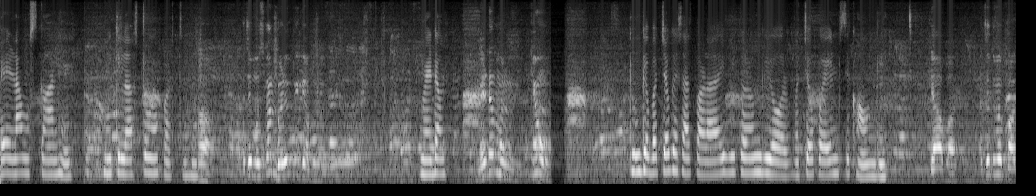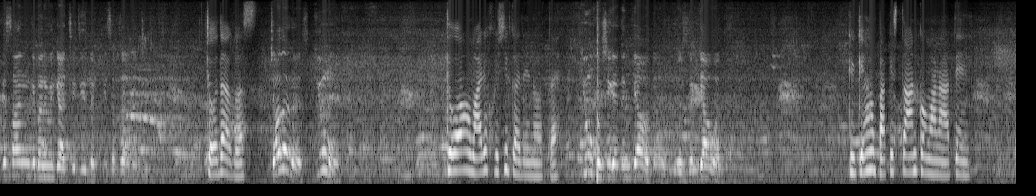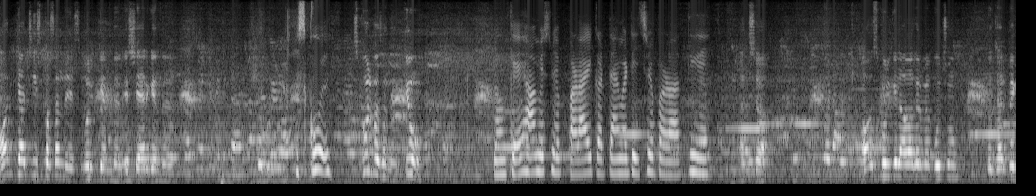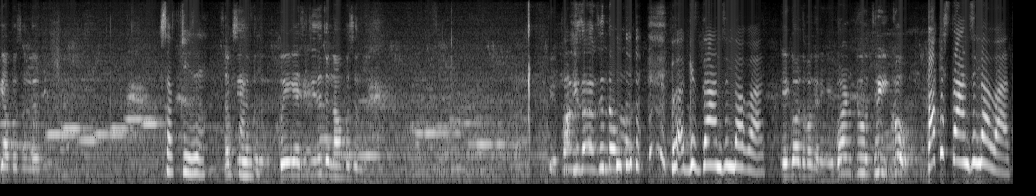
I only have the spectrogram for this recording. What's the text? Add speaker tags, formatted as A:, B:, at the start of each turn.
A: मेरा नाम मुस्कान है। मैं क्लास टू में पढ़ती हूँ।
B: हाँ। अच्छा मुस्कान बड़े होके क्या बनोगी
A: मैडम।
B: मैडम बनोगी क्यों?
A: क्योंकि बच्चों के साथ पढ़ाई भी करूँगी और बच्चों को एम सिखाऊँगी।
B: क्या बात। अच्छा तुम्हें पाकिस्तान के बारे में क्या अच्छी चीज़ लगती है सबसे ज़्यादा अच्छी?
A: चौदह अगस्त।
B: चौदह अगस्त? क्यों?
A: जो हमारी खुशी का दिन होता है।
B: क्यों खुशी का दिन? क्या होता है? उस दिन क्या हुआ था?
A: क्योंकि हम पाकिस्तान को मनाते हैं।
B: और क्या चीज़ पसंद है इस मुल्क के अंदर इस शहर के अंदर?
A: स्कूल।
B: स्कूल पसंद है? क्यों?
A: क्योंकि हम इसमें पढ़ाई करते हैं हमें टीचर पढ़ाती हैं।
B: अच्छा। और स्कूल के अलावा अगर मैं पूछूँ तो घर पे क्या पसंद है?
A: सब चीज़ें
B: सब चीज़ें पसंद है। कोई ऐसी चीज़ है जो ना पसंद है? पाकिस्तान जिंदाबाद।
A: पाकिस्तान जिंदाबाद
B: एक और दफ़ा करेंगे। One two three go Pakistan जिंदाबाद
